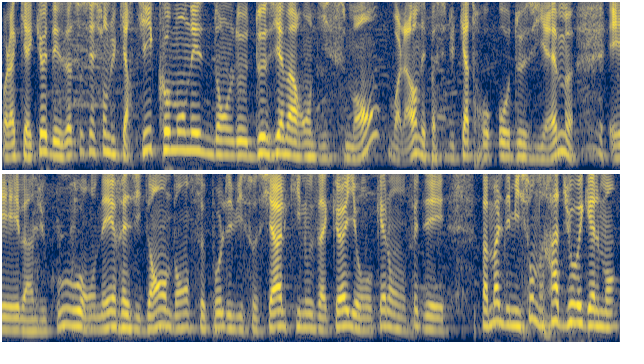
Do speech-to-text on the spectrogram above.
voilà, qui accueille des associations du quartier. Comme on est dans le deuxième arrondissement, voilà, on est passé du 4 au, deuxième, et ben du coup, on est résident dans ce pôle de vie sociale qui nous accueille, auquel on fait des, pas mal d'émissions de radio également.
